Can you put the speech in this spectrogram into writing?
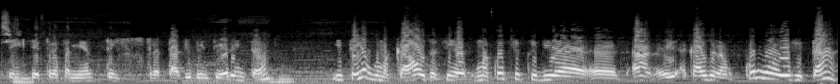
Sim. tem que ter tratamento, tem que tratar a vida inteira, então. Uhum. E tem alguma causa, assim, uma coisa que eu queria. Uh, ah, a causa não. Como evitar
